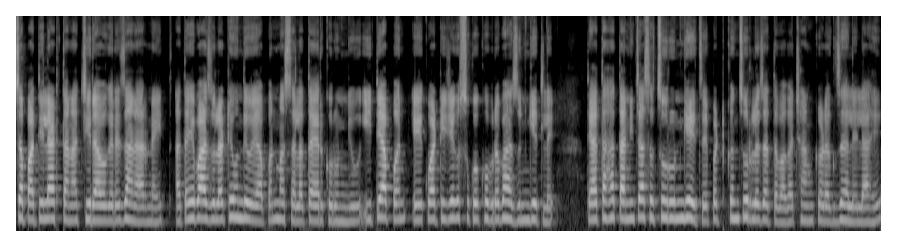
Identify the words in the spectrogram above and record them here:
चपाती लाटताना चिरा वगैरे जाणार नाहीत. आता हे बाजूला ठेवून देऊया आपण. मसाला तयार करून घेऊ. इथे आपण एक वाटी जे सुकं खोबरं भाजून घेतले ते आता हातानेच असं चुरून घ्यायचं पटकन चुरलं जातं बघा. छान कडक झालेलं आहे.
